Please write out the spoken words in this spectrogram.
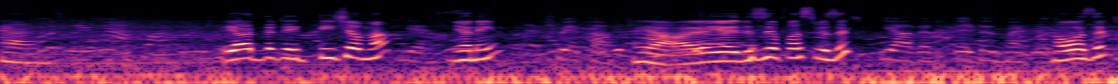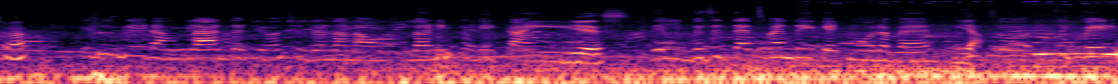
Huh. You're the t- teacher, ma? Yes. Your name? Shweta. Yeah. you- This is your first visit? Yeah, that it is my first. How was it, ma? It was great. I'm glad that you know children are now learning to be kind. Yes. They'll visit. That's when they get more aware. Yeah. So it's like very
